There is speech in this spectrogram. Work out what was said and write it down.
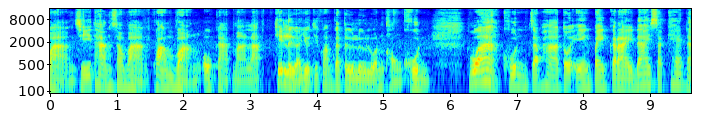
ว่าง ชี้ทางสว่าง ความหวังโอกาสมาละ ที่เหลืออยู่ที่ความกระตือรือร้นของคุณ ว่าคุณจะพาตัวเองไปไกลได้สักแค่ไหน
